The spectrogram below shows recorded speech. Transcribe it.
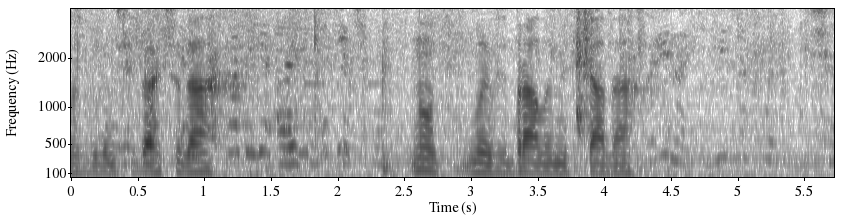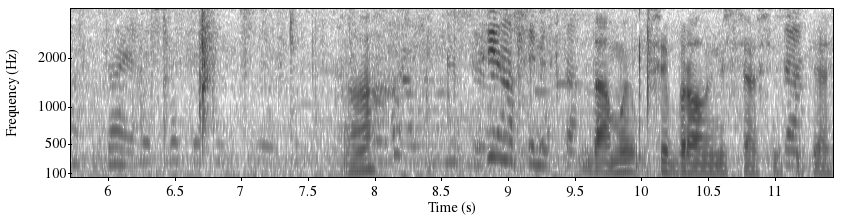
Зараз будемо сідати сюди. Ну, ми збрали місця, да. А? Всі наші міста. Да, ми всі брали місця, всі ці Да. п'ять.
